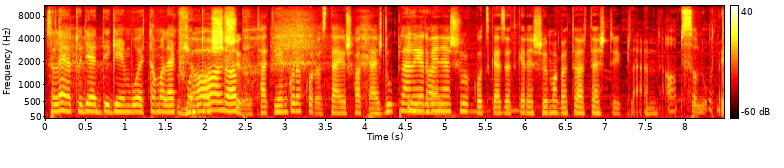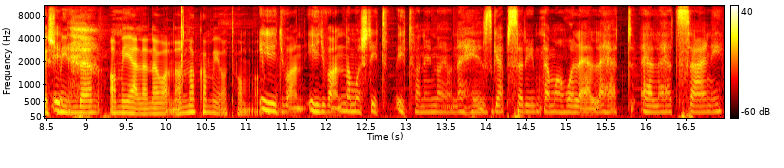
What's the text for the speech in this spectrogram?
Szóval lehet, hogy eddig én voltam a legfontosabb. Ja, sőt, hát ilyenkor a korosztályos hatás duplán Így érvényesül, kockázatkereső magatartás triplán. Abszolút. És minden, ami ellene van annak, ami otthon van. Így van, így van. Na most itt, itt van egy nagyon nehéz gap szerintem, ahol el lehet, el lehet szállni.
